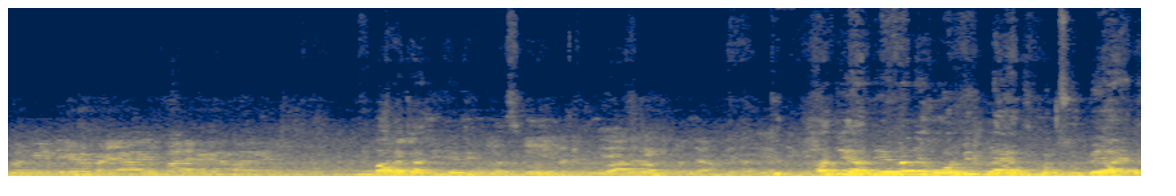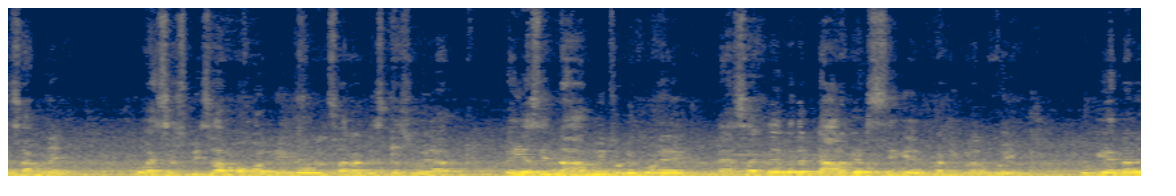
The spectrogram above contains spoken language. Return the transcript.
ਗੁਰਮੀਤ ਜਿਹੜਾ ਫੜਿਆ ਇਹ ਬਾਲਗ ਹੈ ਕਿ ਬਾਲਗ ਬਾਲਕ ਆ ਜੀ 18 ਪਲੱਸ ਇਹਨਾਂ ਦੇ ਕੋਈ ਵਾਸਤਾ ਹਾਂਜੀ ਹਾਂਜੀ, ਇਹਨਾਂ ਦੇ ਹੋਰ ਵੀ ਪਲਾਨਸ ਮਨਸੂਬੇ ਆਏ ਨੇ ਸਾਹਮਣੇ। ਉਹ ਐਸਐਸਪੀ ਸਾਹਿਬ ਮੋਹਾਲੀ ਕੋਲ ਸਾਰਾ ਡਿਸਕਸ ਹੋਇਆ। ਕਈ ਅਸੀਂ ਨਾਮ ਨਹੀਂ ਤੁਹਾਡੇ ਕੋਲੇ ਲੈ ਸਕਦੇ। ਇਹਨਾਂ ਦੇ ਟਾਰਗੇਟ ਸੀਗੇ ਪਾਰਟਿਕੂਲਰ ਕੋਈ, ਕਿਉਂਕਿ ਇਹਨਾਂ ਨੇ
